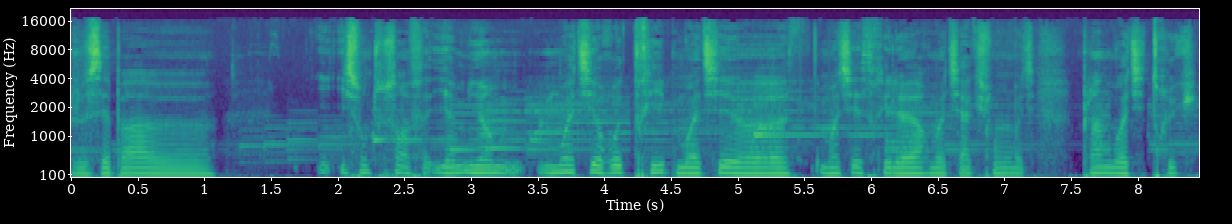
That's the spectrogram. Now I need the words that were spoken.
je sais pas ils sont tous en il y a, moitié road trip moitié euh, moitié thriller moitié action plein de moitié de trucs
